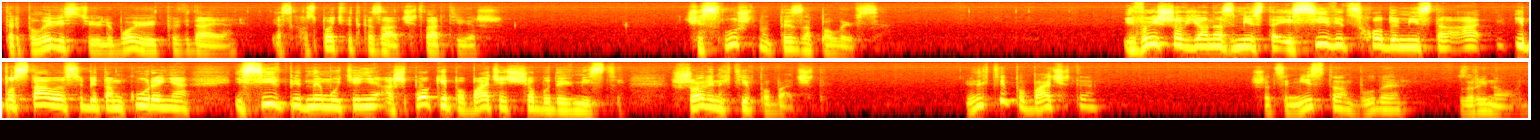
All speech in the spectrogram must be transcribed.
терпеливістю і любов'ю відповідає. Господь відказав, четвертий вірш. Чи слушно ти запалився? І вийшов Йона з міста, і сів від сходу міста, а, і поставив собі там курення, і сів під ним у тіні, аж поки побачить, що буде в місті. Що він хотів побачити? Він хотів побачити, що це місто буде зруйноване.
